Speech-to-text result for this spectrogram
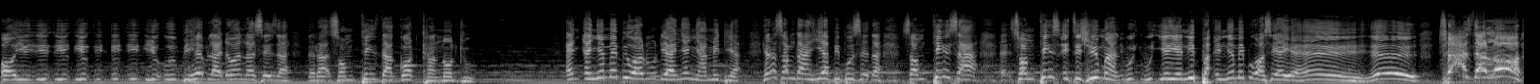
Or you you, you, you, you, you, behave like the one that says that there are some things that God cannot do. And, and you maybe one and you know, sometimes I hear people say that some things are, uh, some things it is human. And you maybe will say, hey, hey, trust the Lord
